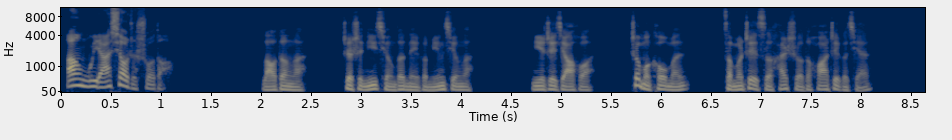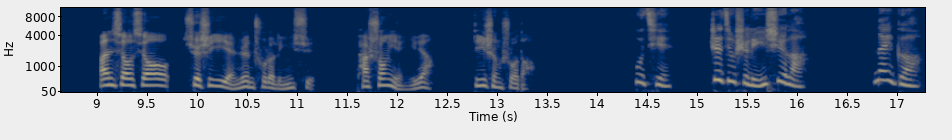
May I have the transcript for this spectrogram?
安无涯笑着说道：“老邓啊，这是你请的哪个明星啊？你这家伙这么抠门，怎么这次还舍得花这个钱？”安潇潇却是一眼认出了林旭。他双眼一亮，低声说道：“父亲，这就是林旭了。”那个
